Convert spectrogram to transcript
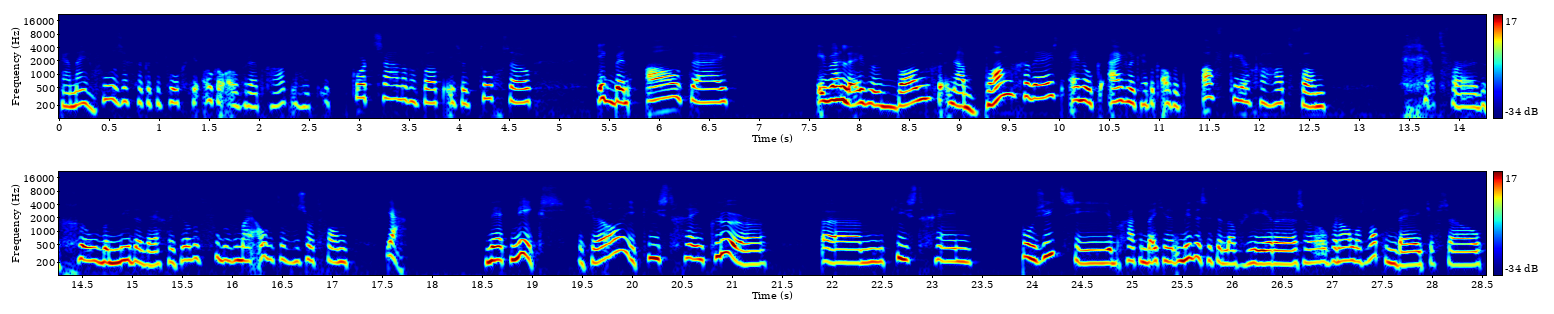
Ja, mijn gevoel zegt dat ik het de vorige keer ook al over heb gehad. Maar goed, ik, kort samengevat is het toch zo. Ik ben altijd in mijn leven bang, nou, bang geweest. En ook eigenlijk heb ik altijd afkeer gehad van getver, de gulden middenweg. Weet je wel, dat voelde voor mij altijd als een soort van, ja, net niks. Weet je wel, je kiest geen kleur. Um, je kiest geen positie. Je gaat een beetje in het midden zitten laveren. Zo van alles wat een beetje of zo.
